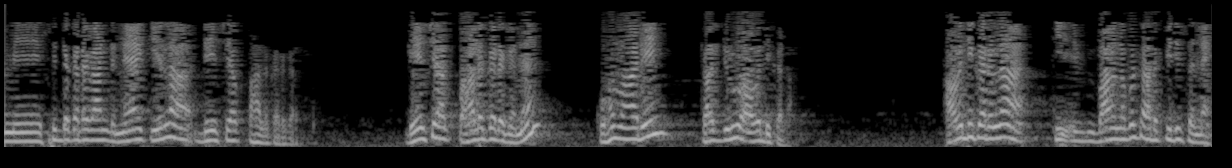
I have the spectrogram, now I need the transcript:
මේ සිද්ධ කරගන්න නෑ කියලා දේශයක් පහල කරගත්තා. දේශයක් පහල කරගෙන කොහොම හරි රජුරු අවදි කළා. අවදි කරලා බලනකොට අර පිරිස නැහැ.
